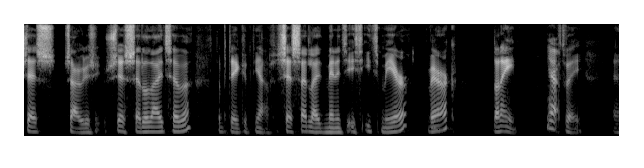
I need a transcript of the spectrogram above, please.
6, zou je dus 6 satellites hebben. Dat betekent, ja, 6 satellite managen is iets meer werk dan één ja. of twee. Uh,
